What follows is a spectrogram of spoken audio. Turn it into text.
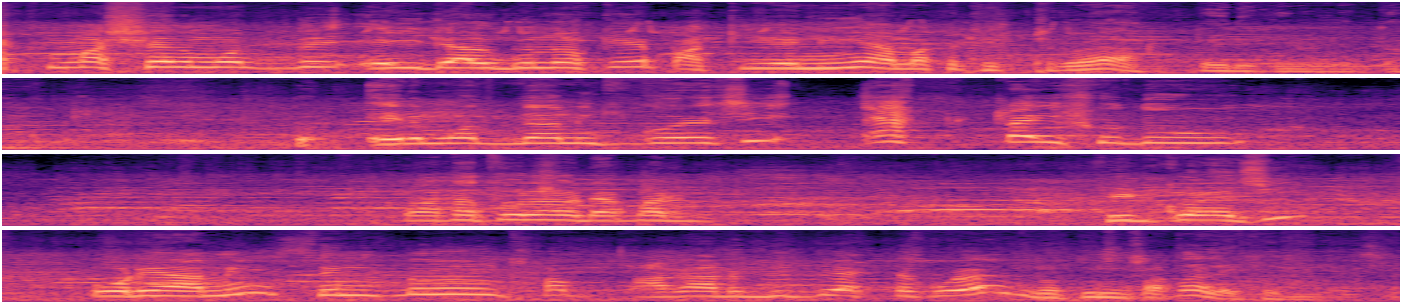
এক মাসের মধ্যে এই ডালগুলোকে পাকিয়ে নিয়ে আমাকে ঠিকঠাকভাবে তৈরি করে নিতে হবে। তো এর মধ্যে আমি কী করেছি? একটাই শুধু পাতা তোলার ব্যাপার ফিট করেছি। করে আমি সিম্পল সব আগার দিকে একটা করে নতুন পাতা লিখে দিয়েছি।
